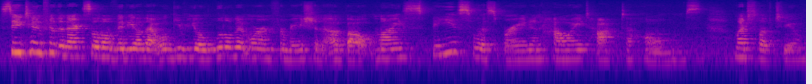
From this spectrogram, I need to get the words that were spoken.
Stay tuned for the next little video that will give you a little bit more information about my space whispering and how I talk to homes. Much love to you.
